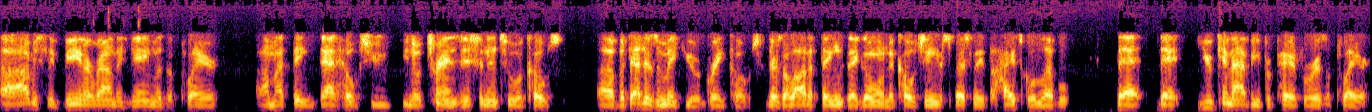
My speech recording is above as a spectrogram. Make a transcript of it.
Obviously, being around the game as a player, um, I think that helps you, you know, transition into a coach. Uh, but that doesn't make you a great coach. There's a lot of things that go into coaching, especially at the high school level, that that you cannot be prepared for as a player.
